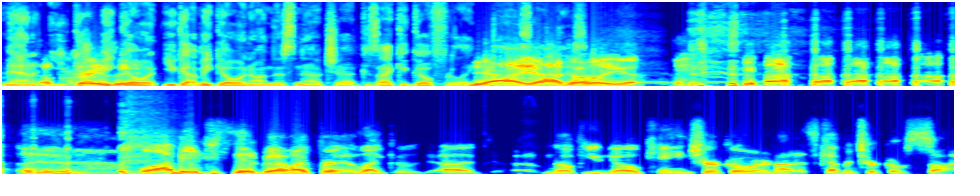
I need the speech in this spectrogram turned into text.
Man, That's you got me going. You got me going on this now, Chad, because I could go for like yeah, yeah, totally. Yeah. well, I'm interested, man. My friend, like, uh, I don't know if you know Kane Churko or not. It's Kevin Churko's son.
